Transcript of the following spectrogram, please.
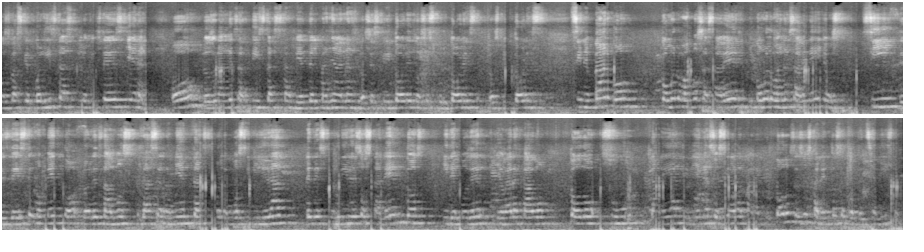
los basquetbolistas, lo que ustedes quieran, o los grandes artistas también del mañana, los escritores, los escultores, los pintores. Sin embargo, ¿cómo lo vamos a saber y cómo lo van a saber ellos si desde este momento no les damos las herramientas o la posibilidad de descubrir esos talentos y de poder llevar a cabo toda su tarea que viene asociada para que todos esos talentos se potencialicen?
